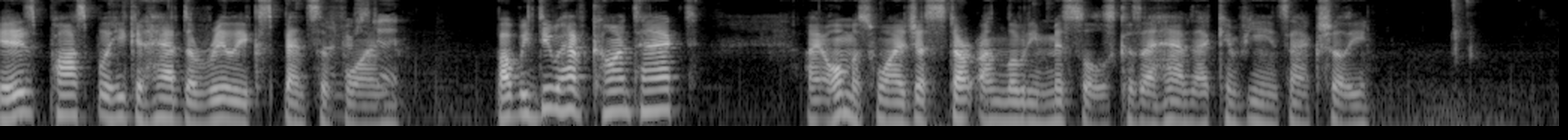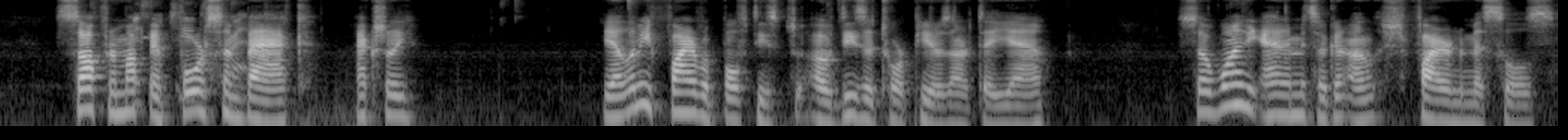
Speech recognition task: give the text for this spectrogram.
it is possible he could have the really expensive one. But we do have contact. I almost want to just start unloading missiles because I have that convenience actually. Soften them up and force them back. Actually, yeah, let me fire with both these. Oh, these are torpedoes, aren't they? Yeah. So one of the adamants are going to fire the missiles.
